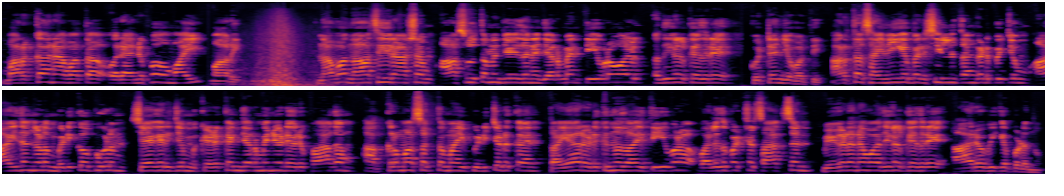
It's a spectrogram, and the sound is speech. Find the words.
മറക്കാനാവാത്ത ഒരു അനുഭവമായി മാറി. നവനാസി രാഷ്ട്രം ആസൂത്രണം ചെയ്തതിന് ജർമ്മൻ തീവ്രവാദികൾക്കെതിരെ കുറ്റം ചുമത്തി. അർദ്ധ സൈനിക പരിശീലനം സംഘടിപ്പിച്ചും ആയുധങ്ങളും വെടിക്കോപ്പുകളും ശേഖരിച്ചും കിഴക്കൻ ജർമ്മനിയുടെ ഒരു ഭാഗം അക്രമാസക്തമായി പിടിച്ചെടുക്കാൻ തയ്യാറെടുക്കുന്നതായി തീവ്ര വലതുപക്ഷ സാക്സൺ വിഘടനവാദികൾക്കെതിരെ ആരോപിക്കപ്പെടുന്നു.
